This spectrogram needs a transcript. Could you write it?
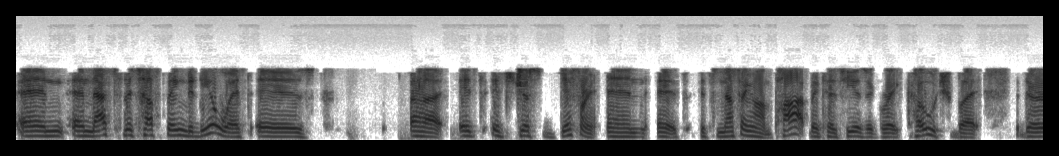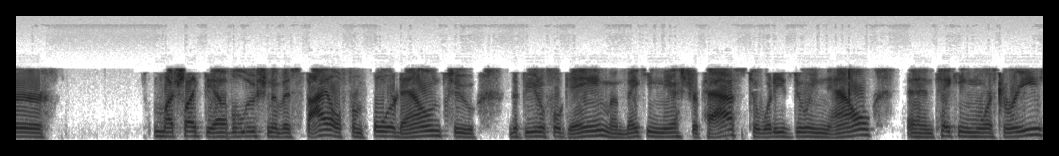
And and that's the tough thing to deal with is uh, it's it's just different, and it's it's nothing on Pop because he is a great coach, but they're much like the evolution of his style from four down to the beautiful game of making the extra pass to what he's doing now and taking more threes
